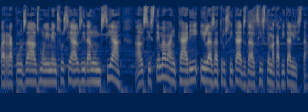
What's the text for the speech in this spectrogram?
per recolzar els moviments socials i denunciar el sistema bancari i les atrocitats del sistema capitalista.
